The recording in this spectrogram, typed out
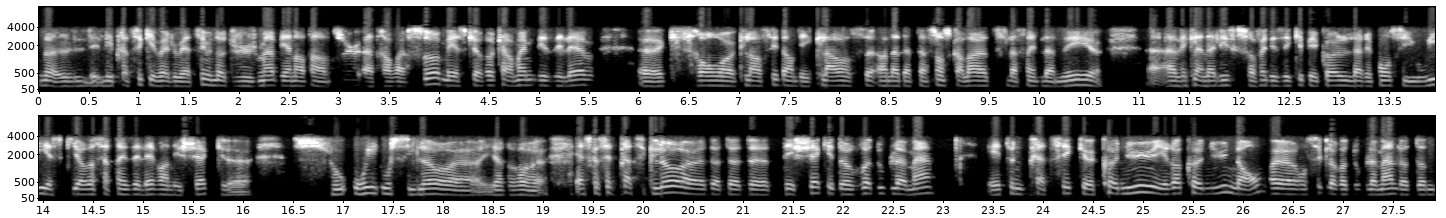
les pratiques évaluatives, notre jugement, bien entendu, à travers ça. Mais est-ce qu'il y aura quand même des élèves euh, qui seront euh, classés dans des classes en adaptation scolaire d'ici la fin de l'année. Euh, avec l'analyse qui sera faite des équipes écoles, la réponse est oui. Est-ce qu'il y aura certains élèves en échec? oui, aussi là, il y aura. Est-ce que cette pratique-là de, d'échec et de redoublement est une pratique connue et reconnue? Non. on sait que le redoublement là, donne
